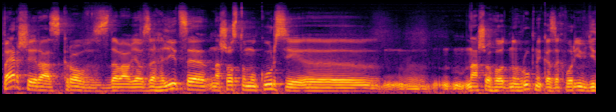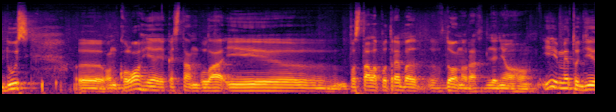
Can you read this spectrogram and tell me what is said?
Перший раз кров здавав я взагалі. Це на шостому курсі е, нашого одногрупника захворів дідусь, онкологія якась там була, і е, постала потреба в донорах для нього. І ми тоді,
